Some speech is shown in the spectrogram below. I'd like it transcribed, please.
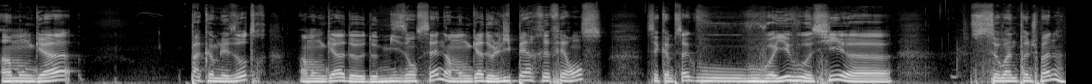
un manga pas comme les autres, un manga de, de mise en scène, un manga de l'hyper-référence. C'est comme ça que vous, vous voyez, vous aussi, euh, ce One Punch Man?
